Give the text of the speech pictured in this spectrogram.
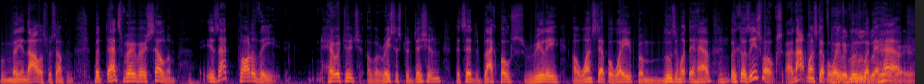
a million dollars for something, but that's very, very seldom. Mm-hmm. Is that part of the heritage of a racist tradition that said that black folks really are one step away from losing what they have? Mm-hmm. Because these folks are not one step away from losing what they have. Right, right.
